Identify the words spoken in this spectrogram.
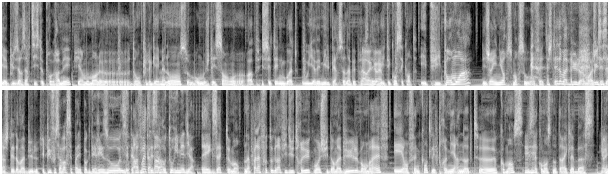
y avait plusieurs artistes programmés. Puis à un moment, le, donc le gars il m'annonce. Bon, je descends. euh, hop. C'était une boîte où il y avait 1000 personnes à peu près. Ah ouais, elle était conséquente. Et puis pour moi, les gens ignorent ce morceau en fait. J'étais dans ma bulle. Hein, moi, Oui, j'étais dans ma bulle. Et puis il faut savoir, c'est pas l'époque des réseaux, etc. En donc fait, t'as c'est pas un retour immédiat. Exactement. On n'a pas la photographie du truc. Moi, je suis dans ma bulle. Bon, bref. Et en fin de compte, les premières notes euh, commencent. Mhm. Et ça commence notamment avec la basse. Ouais.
